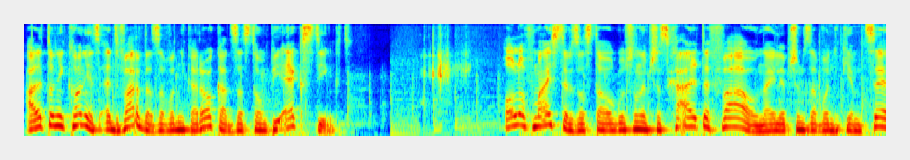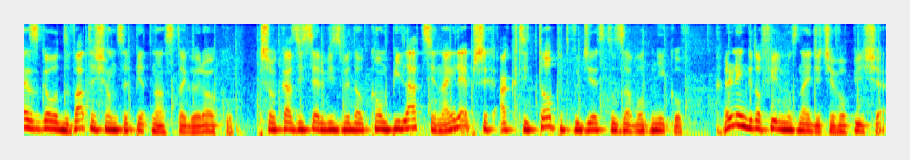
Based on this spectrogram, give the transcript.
Ale to nie koniec, Edwarda, zawodnika Rocket, zastąpi Extinct. Olof Meister został ogłoszony przez HLTV najlepszym zawodnikiem CSGO 2015 roku. Przy okazji serwis wydał kompilację najlepszych akcji top 20 zawodników. Link do filmu znajdziecie w opisie.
